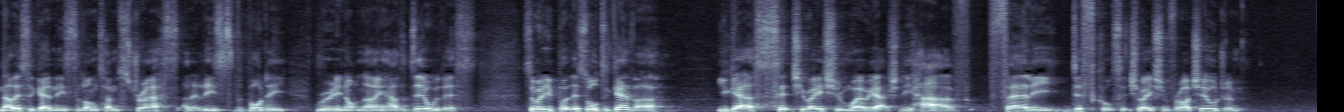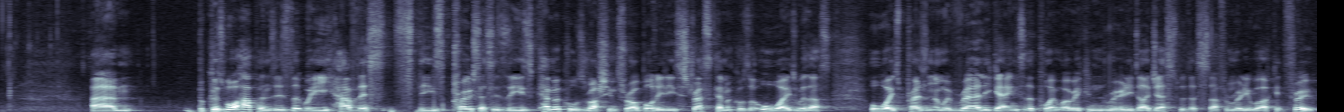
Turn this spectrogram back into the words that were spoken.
Now, this again leads to long term stress and it leads to the body really not knowing how to deal with this. So, when you put this all together, you get a situation where we actually have fairly difficult situation for our children. Um, because what happens is that we have this, these processes, these chemicals rushing through our body, these stress chemicals are always with us, always present, and we're rarely getting to the point where we can really digest with this stuff and really work it through.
